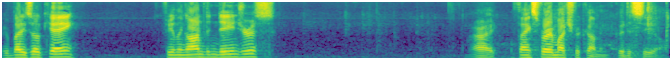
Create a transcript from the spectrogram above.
Everybody's okay? Feeling armed and dangerous? All right. Well, thanks very much for coming. Good to see you all.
